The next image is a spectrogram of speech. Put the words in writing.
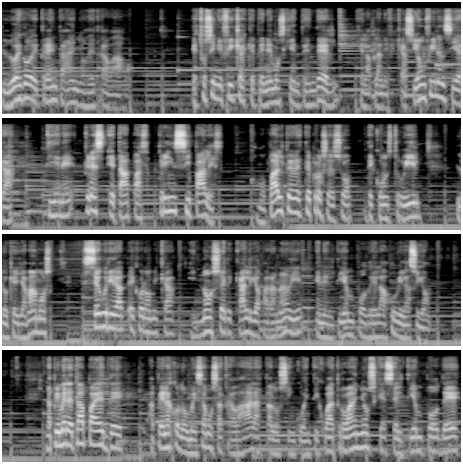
luego de 30 años de trabajo. Esto significa que tenemos que entender que la planificación financiera tiene tres etapas principales como parte de este proceso de construir lo que llamamos seguridad económica y no ser carga para nadie en el tiempo de la jubilación. La primera etapa es de apenas cuando comenzamos a trabajar hasta los 54 años, que es el tiempo de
